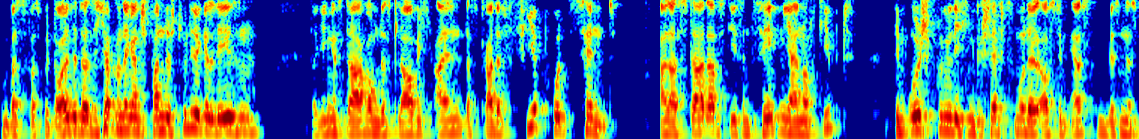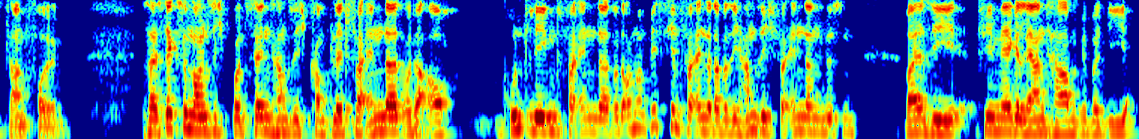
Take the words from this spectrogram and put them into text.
Und was, was bedeutet das? Ich habe mal eine ganz spannende Studie gelesen. Da ging es darum, dass, glaube ich, allen, dass gerade 4% aller Startups, die es im zehnten Jahr noch gibt, dem ursprünglichen Geschäftsmodell aus dem ersten Businessplan folgen. Das heißt, 96 Prozent haben sich komplett verändert oder auch grundlegend verändert oder auch nur ein bisschen verändert, aber sie haben sich verändern müssen, weil sie viel mehr gelernt haben über die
